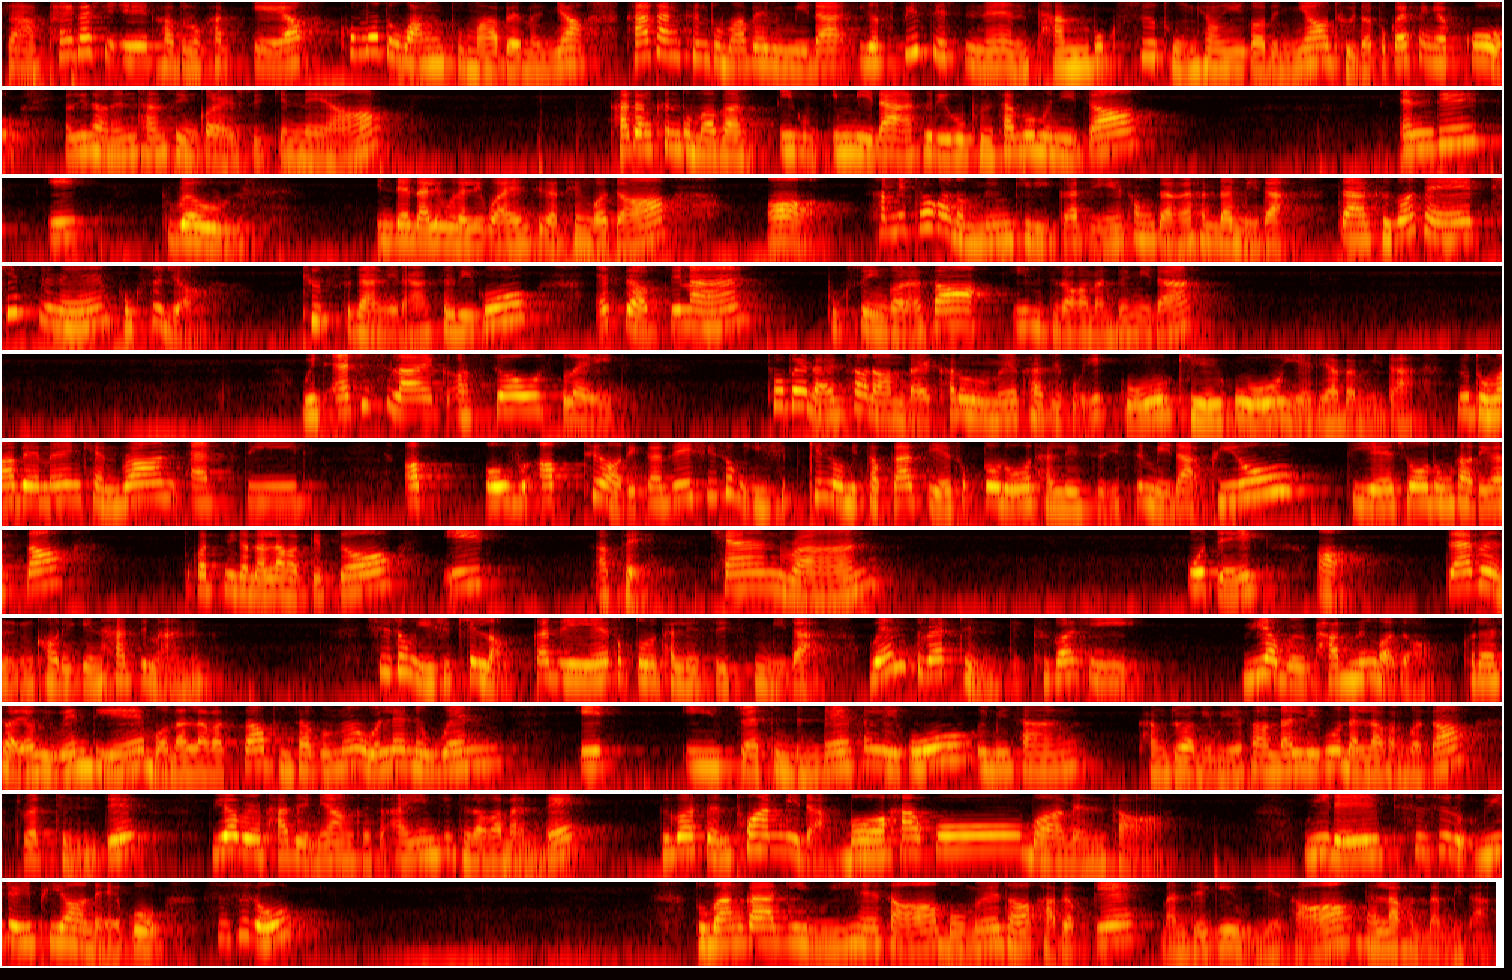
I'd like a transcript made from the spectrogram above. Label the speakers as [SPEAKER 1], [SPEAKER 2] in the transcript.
[SPEAKER 1] 자, 8-1 가도록 할게요. 코모도 왕 도마뱀은요, 가장 큰 도마뱀입니다. 이거 스피시스는 단복수 동형이거든요. 둘 다 똑같이 생겼고, 여기서는 단수인 걸 알 수 있겠네요. 가장 큰 도마뱀입니다. 그리고 분사구문이죠. And it grows. 인데 날리고 날리고 ing가 된 거죠. 어, 3m가 넘는 길이까지 성장을 한답니다. 자, 그것의 teeth는 복수죠. tooth가 아니라. 그리고 s 없지만 복수인 거라서 is 들어가면 됩니다. With edges like a saw's blade. 톱의 날처럼 날카로움을 가지고 있고 길고 예리하답니다. 그 도마뱀은 can run at speed up of up to 어디까지 시속 20km까지의 속도로 달릴 수 있습니다. 비록 뒤에 주어 동사 어디 갔어? 똑같으니까 날아갔겠죠? it 앞에 can run 오직 어 짧은 거리긴 하지만 시속 20km까지의 속도로 달릴 수 있습니다. When threatened 그것이 위협을 받는 거죠. 그래서 여기 when 뒤에 뭐 날라갔어? 분사구문 원래는 when it is threatened인데 살리고 의미상 강조하기 위해서 날리고 날라간 거죠. threatened 위협을 받으면 그래서 ing 들어가면 안 돼. 그것은 토합니다. 뭐 하고 뭐 하면서 위를 스스로 위를 비워내고 스스로 도망가기 위해서 몸을 더 가볍게 만들기 위해서 날아간답니다.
